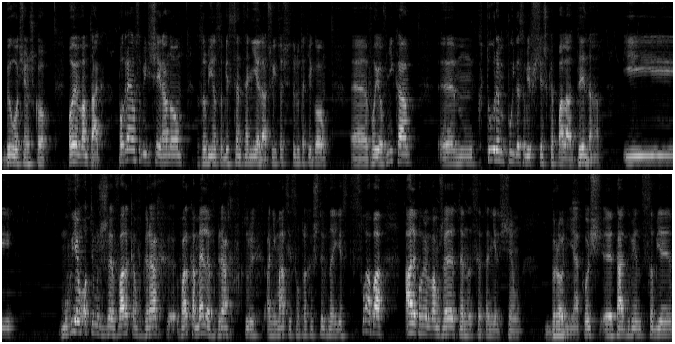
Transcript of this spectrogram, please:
Było ciężko. Powiem Wam tak, pograłem sobie dzisiaj rano, zrobiłem sobie Centeniela, czyli coś w stylu takiego e, wojownika, em, którym pójdę sobie w ścieżkę Paladyna. I Mówiłem o tym, że walka w grach, walka mele w grach, w których animacje są trochę sztywne jest słaba, ale powiem wam, że ten Sentinel się broni jakoś, E, tak więc sobie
